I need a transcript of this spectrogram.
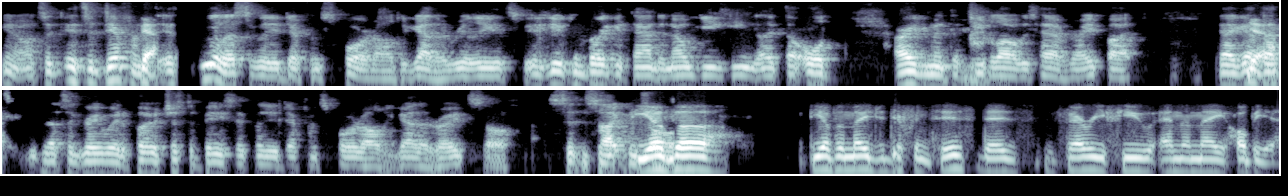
you know, it's a it's a different Yeah. it's realistically a different sport altogether. Really, it's you can break it down to no gi like the old argument that people always have, right? But yeah, I guess Yeah. that's that's a great way to put it. It's just a, basically a different sport altogether, right? So sit inside The control. other the other major difference is there's very few MMA hobbyists.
